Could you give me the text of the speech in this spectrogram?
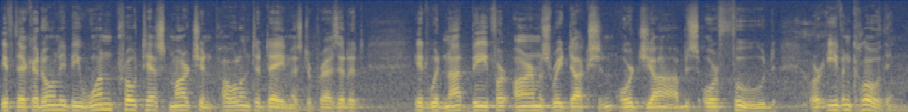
If there could only be one protest march in Poland today, Mr. President, it would not be for arms reduction or jobs or food or even clothing,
